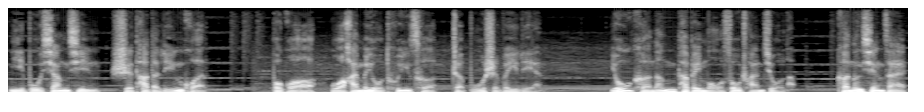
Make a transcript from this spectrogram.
你不相信是他的灵魂？不过我还没有推测这不是威廉，有可能他被某艘船救了，可能现在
